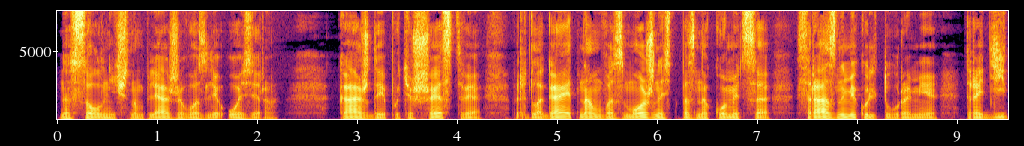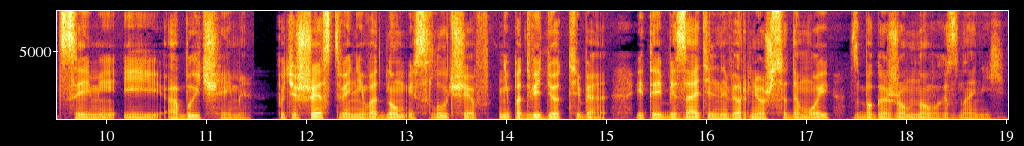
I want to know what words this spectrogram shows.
на солнечном пляже возле озера. Каждое путешествие предлагает нам возможность познакомиться с разными культурами, традициями и обычаями. Путешествие ни в одном из случаев не подведет тебя, и ты обязательно вернешься домой с багажом новых знаний.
